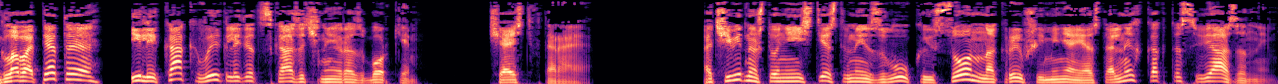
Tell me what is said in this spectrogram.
Глава пятая. Или как выглядят сказочные разборки. Часть вторая. Очевидно, что неестественный звук и сон, накрывший меня и остальных, как-то связаны.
